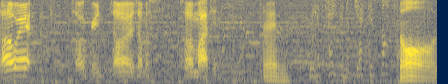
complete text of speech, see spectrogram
Sorry. Sorry, Green. Sorry, Thomas. Sorry, Martin. Ja, ja. Nå,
